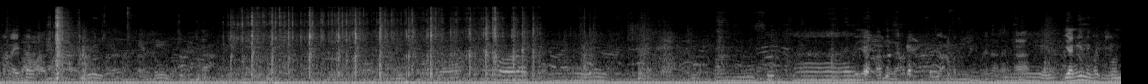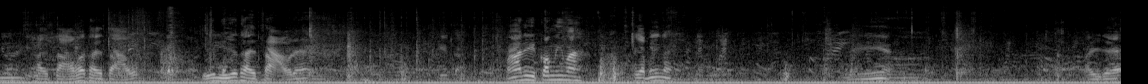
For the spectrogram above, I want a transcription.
ตั้งไหนต้องเอามาถ่ายรูปนะถ่ายรูป สุดท้ายระยะแป๊บนึงนะระยะมันไม่ได้อะยังนิดนึงครับคนยังนิดนึงถ่ายสาวเขาถ่ายสาวหรือหมูจะถ่ายสาวนะฮะมานี่กล้องนี้มาขยับมานี่หน่อยนี่ไปแล้ว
